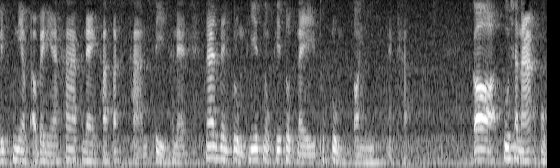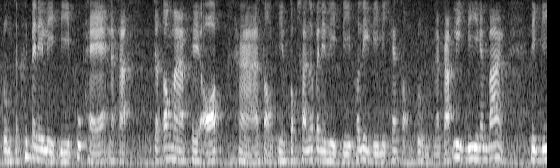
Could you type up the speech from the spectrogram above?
ลิทัวเนียอัลเบเนีย 5 คะแนน คาซัคสถาน 4 คะแนน น่าจะเป็นกลุ่มที่สนุกที่สุดในทุกกลุ่มตอนนี้นะครับ ก็ผู้ชนะของกลุ่มจะขึ้นไปในลีกดีผู้แพ้นะครับจะต้องมาเพลย์ออฟหา 2 ทีมตกชั้นลงไปในลีกดีเพราะลีกดีมีแค่ 2 กลุ่มนะครับลีกดีกันบ้างลีกดี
